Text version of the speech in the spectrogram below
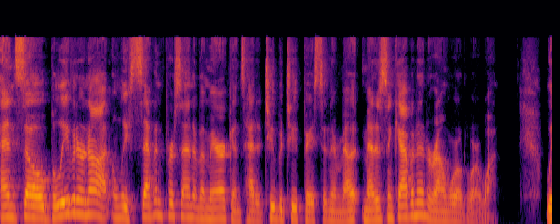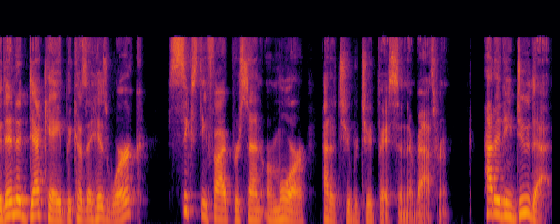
And so, believe it or not, only 7% of Americans had a tube of toothpaste in their me- medicine cabinet around World War One. Within a decade, because of his work, 65% or more had a tube of toothpaste in their bathroom. How did he do that?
